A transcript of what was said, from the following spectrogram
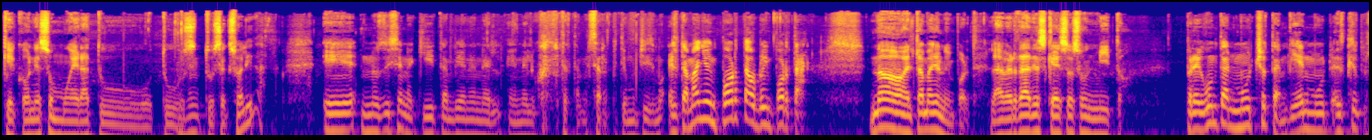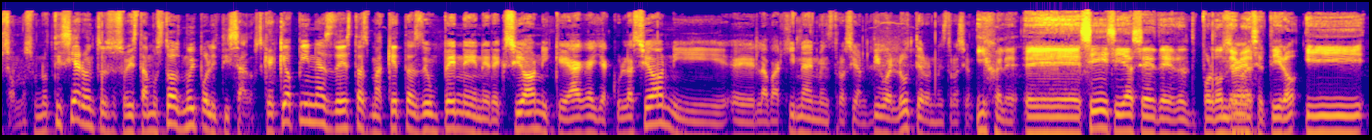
que con eso muera tu, tu sexualidad. Eh, nos dicen aquí también en el, en el también se repite muchísimo. ¿El tamaño importa o no importa? No, el tamaño no importa. La verdad es que eso es un mito. Preguntan mucho también, es que pues, somos un noticiero, entonces hoy estamos todos muy politizados. ¿Qué, ¿Qué opinas de estas maquetas de un pene en erección y que haga eyaculación y eh, la vagina en menstruación? Digo, el útero en menstruación. Híjole, eh, sí, sí, ya sé de, por dónde va ese tiro. Y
